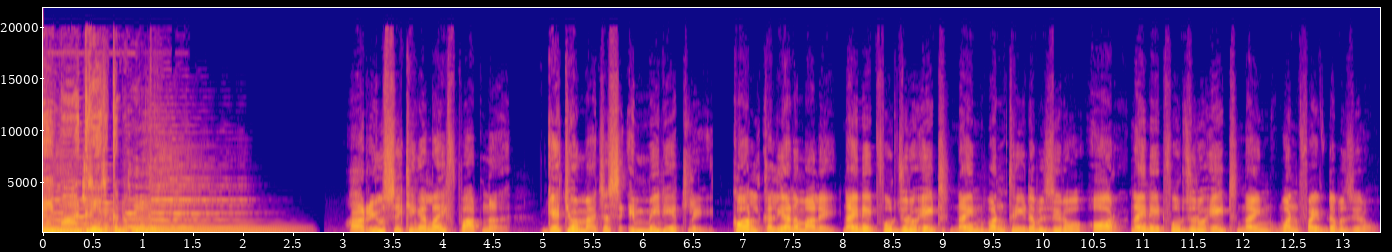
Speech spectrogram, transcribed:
நெய் மாதிரி இருக்கணும். Are you seeking a life partner? Get your matches immediately. Call Kalyana Malay 98408 91300 or 98408 91500.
